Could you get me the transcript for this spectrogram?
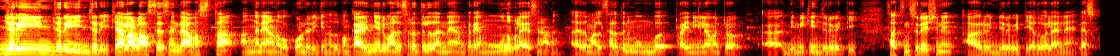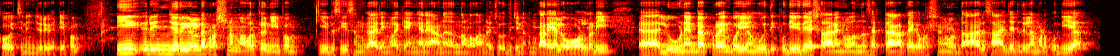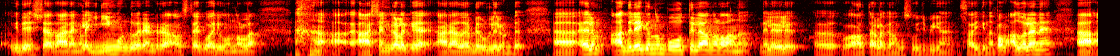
Injury injury injury. Kerala ബ്ലാസ്റ്റേഴ്സിന്റെ അവസ്ഥ അങ്ങനെയാണ് പൊയ്ക്കൊണ്ടിരിക്കുന്നത് ഇപ്പം കഴിഞ്ഞൊരു മത്സരത്തിൽ തന്നെ നമുക്കറിയാം മൂന്ന് പ്ലേയേഴ്സിനാണ്. അതായത് മത്സരത്തിന് മുമ്പ് ട്രെയിനിങ്ങിലോ മറ്റോ ദിമിക്ക് ഇഞ്ചുറി പറ്റി സച്ചിൻ സുരേഷിന് ആ ഒരു ഇഞ്ചുറി പറ്റി അതുപോലെ തന്നെ ലെസ്കോവിച്ചിന് ഇഞ്ചുറി പറ്റി. അപ്പം ഈ ഒരു ഇഞ്ചുറികളുടെ പ്രശ്നം അവർക്ക് ഇനിയിപ്പം ഈ ഒരു സീസൺ കാര്യങ്ങളൊക്കെ എങ്ങനെയാണ് എന്നുള്ളതാണ് ചോദിച്ചിരുന്നത്. നമുക്കറിയാലോ ഓൾറെഡി ലൂണയും പെപ്പറയും പോയി നമുക്ക് പുതിയ വിദേശ താരങ്ങൾ വന്ന് സെറ്റാകാത്തൊക്കെ പ്രശ്നങ്ങളുണ്ട്. ആ ഒരു സാഹചര്യത്തിൽ നമ്മുടെ പുതിയ വിദേശ താരങ്ങളെ ഇനിയും കൊണ്ടുവരേണ്ട ഒരു അവസ്ഥയൊക്കെ വരുമോ എന്നുള്ള ആശങ്കകളൊക്കെ ആരാധകരുടെ ഉള്ളിലുണ്ട്. ഏതായാലും അതിലേക്കൊന്നും പോകത്തില്ല എന്നുള്ളതാണ് നിലവിൽ വാർത്തകളൊക്കെ നമുക്ക് സൂചിപ്പിക്കാൻ സാധിക്കുന്നത്. അപ്പം അതുപോലെ തന്നെ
